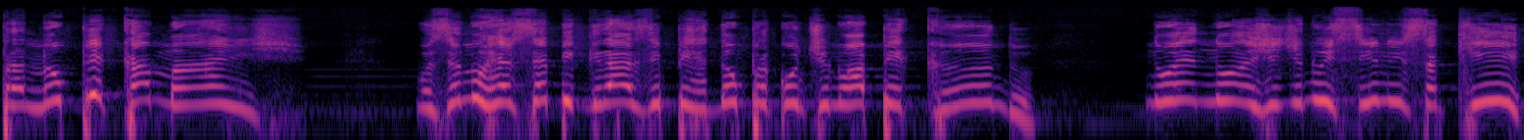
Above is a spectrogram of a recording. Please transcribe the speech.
para não pecar mais. Você não recebe graça e perdão para continuar pecando. Não é, não, a gente não ensina isso aqui.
